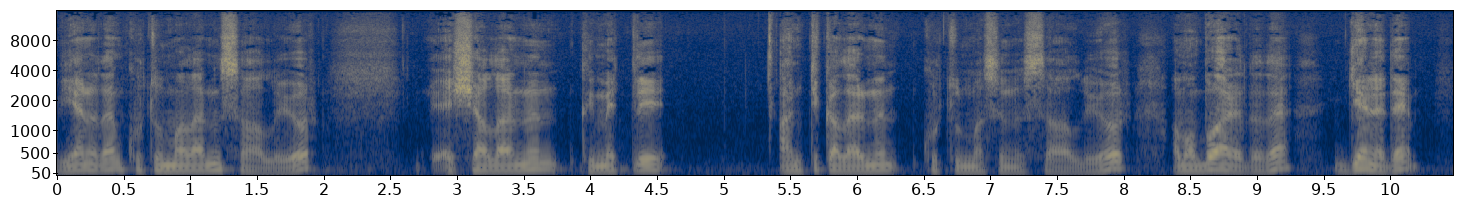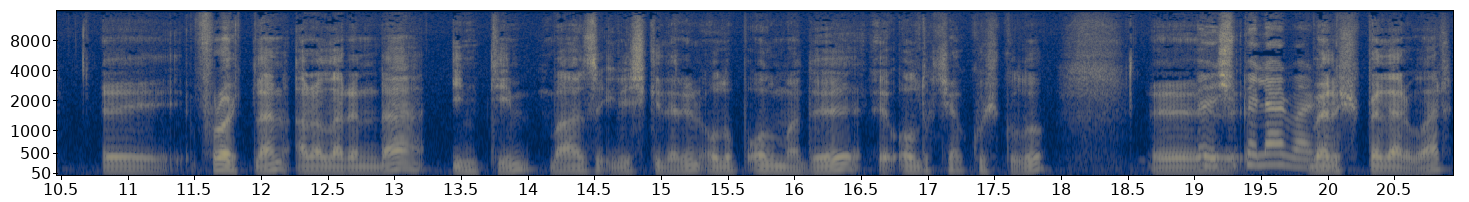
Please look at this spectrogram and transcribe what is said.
Viyana'dan kurtulmalarını sağlıyor. Eşyalarının kıymetli antikalarının kurtulmasını sağlıyor. Ama bu arada da gene de e, Freud'la aralarında intim bazı ilişkilerin olup olmadığı e, oldukça kuşkulu. E, Böyle şüpheler var. Böyle yani. şüpheler var.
